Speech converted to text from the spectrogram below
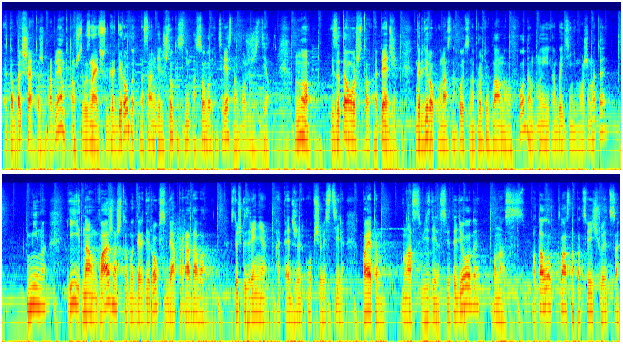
Это большая тоже проблема, потому что вы знаете, что гардеробы, на самом деле, что ты с ним особо интересного можешь сделать. Но из-за того, что, опять же, гардероб у нас находится напротив главного входа, мы обойти не можем это мимо. И нам важно, чтобы гардероб себя продавал с точки зрения, опять же, общего стиля. Поэтому у нас везде светодиоды, у нас потолок классно подсвечивается,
